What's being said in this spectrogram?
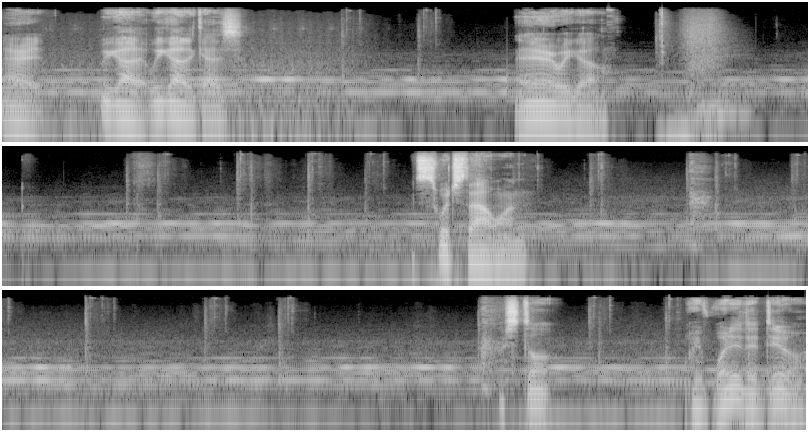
Alright, we got it. We got it, guys. There we go. Switch that one. I still... Wait, what did it do?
